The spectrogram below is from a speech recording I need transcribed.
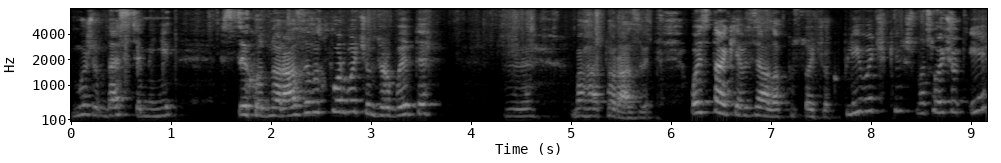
Може, вдасться мені з цих одноразових формочок зробити е, багаторазові. Ось так я взяла кусочок плівочки, шматочок і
